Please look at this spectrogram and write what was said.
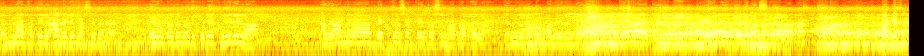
ಗಮನ ಕೊಟ್ಟು ಯಾರು ರೆಡಿ ಮಾಡಿಸಿದ್ದಾರೆ? ದಯವಿಟ್ಟು ಅದನ್ನು ನೋಡಿ ಕುಡಿಯೋಕ್ಕೆ ನೀರಿಲ್ಲ. ನಾವು ಯಾರ ಮೇಲೆ ಬೆಡ್ ತೋರ್ಸೋಕೆ, ಕೈ ತೋರಿಸಿ ಮಾತಾಡ್ತಾ ಇಲ್ಲ. ಜನಗಳಿಗೆ ತುಂಬ ನೀರಿಂದ ಕಷ್ಟ ಆಯ್ತಾ. ರೆಡಿ ಮಾಡಿಸ್ತಾರೆ ಓಕೆ ಸರ್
